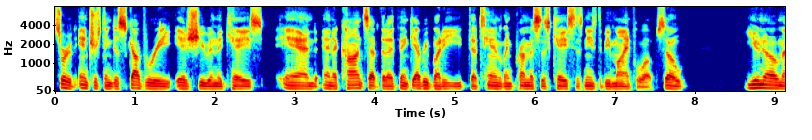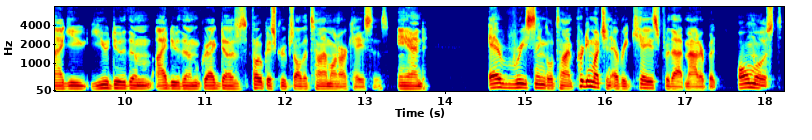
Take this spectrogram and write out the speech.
sort of interesting discovery issue in the case and, and a concept that I think everybody that's handling premises cases needs to be mindful of. So, you know, Maggie, you do them, I do them. Greg does focus groups all the time on our cases. And every single time, pretty much in every case for that matter, but almost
